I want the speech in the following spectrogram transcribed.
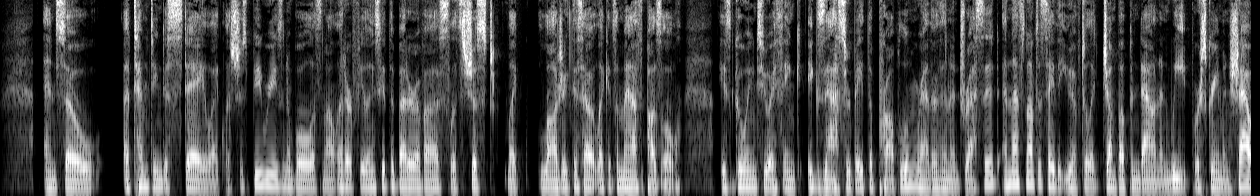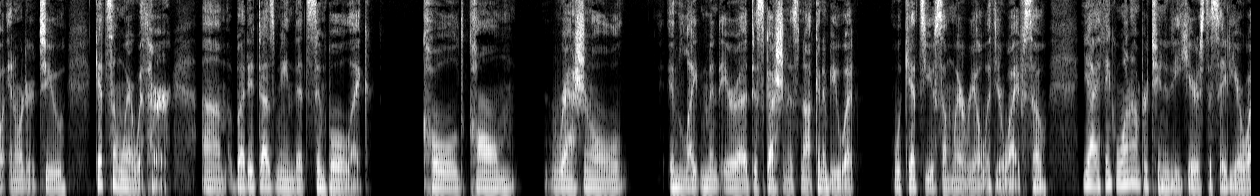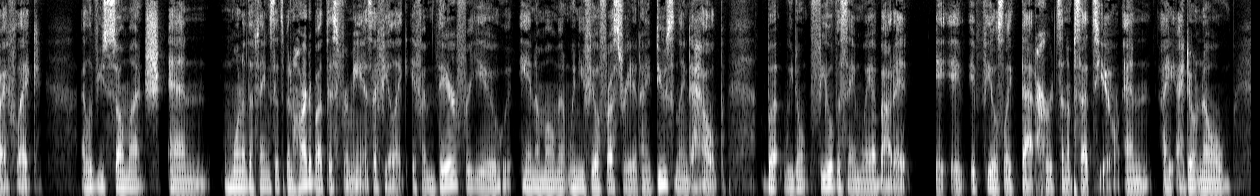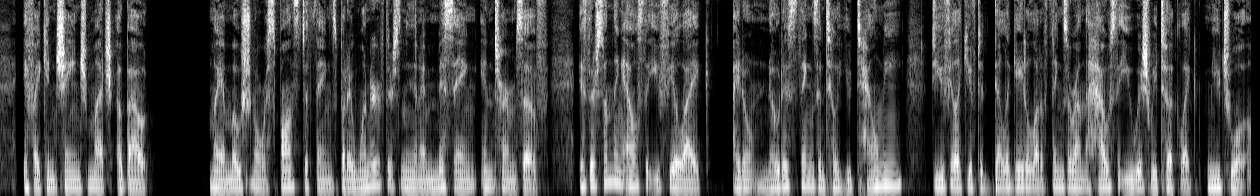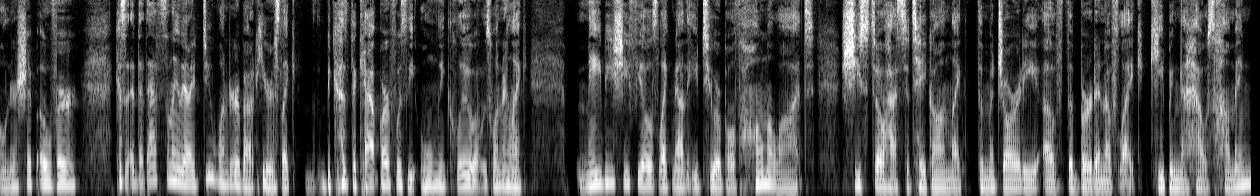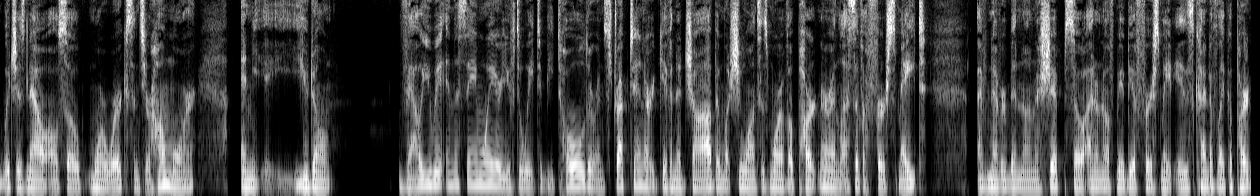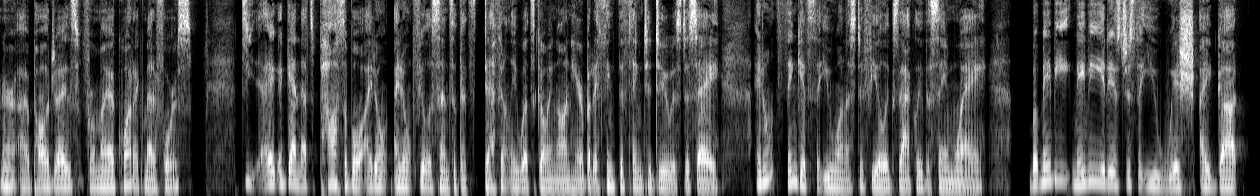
And so attempting to stay, like, let's just be reasonable. Let's not let our feelings get the better of us. Let's just, like, logic this out like it's a math puzzle is going to, I think, exacerbate the problem rather than address it. And that's not to say that you have to like jump up and down and weep or scream and shout in order to get somewhere with her. Um, but it does mean that simple, like cold, calm, rational, enlightenment era discussion is not going to be what what gets you somewhere real with your wife. So, yeah, I think one opportunity here is to say to your wife, like, I love you so much, and one of the things that's been hard about this for me is I feel like if I'm there for you in a moment when you feel frustrated and I do something to help, but we don't feel the same way about it, it, it, it feels like that hurts and upsets you. And I, I don't know if I can change much about my emotional response to things, but I wonder if there's something that I'm missing in terms of is there something else that you feel like I don't notice things until you tell me? Do you feel like you have to delegate a lot of things around the house that you wish we took like mutual ownership over? Because that's something that I do wonder about here is like, because the cat barf was the only clue, I was wondering like, maybe she feels like now that you two are both home a lot, she still has to take on like the majority of the burden of like keeping the house humming, which is now also more work since you're home more. And you don't value it in the same way, or you have to wait to be told or instructed or given a job. And what she wants is more of a partner and less of a first mate. I've never been on a ship, so I don't know if maybe a first mate is kind of like a partner. I apologize for my aquatic metaphors. Again, that's possible. I don't. I don't feel a sense that that's definitely what's going on here. But I think the thing to do is to say, I don't think it's that you want us to feel exactly the same way. But maybe, maybe it is just that you wish I got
